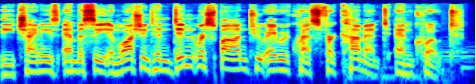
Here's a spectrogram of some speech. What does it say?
The Chinese embassy in Washington didn't respond to a request for comment, end quote.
